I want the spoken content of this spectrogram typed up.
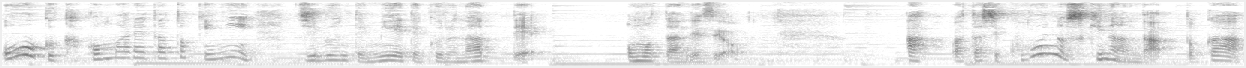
多く囲まれた時に自分って見えてくるなって思ったんですよ。あ私こういうの好きなんだとか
